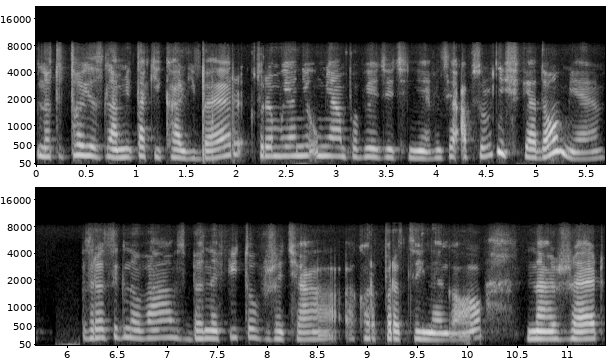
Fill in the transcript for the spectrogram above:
No to to jest dla mnie taki kaliber, któremu ja nie umiałam powiedzieć nie, więc ja absolutnie świadomie zrezygnowałam z benefitów życia korporacyjnego na rzecz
